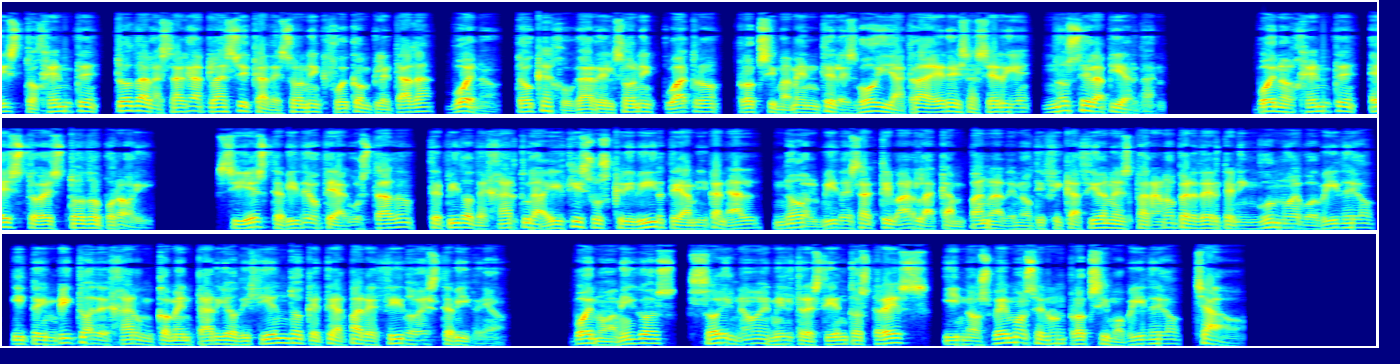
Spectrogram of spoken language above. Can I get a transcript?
Listo gente, toda la saga clásica de Sonic fue completada, bueno, toca jugar el Sonic 4, próximamente les voy a traer esa serie, no se la pierdan. Bueno gente, esto es todo por hoy. Si este vídeo te ha gustado, te pido dejar tu like y suscribirte a mi canal, no olvides activar la campana de notificaciones para no perderte ningún nuevo vídeo, y te invito a dejar un comentario diciendo que te ha parecido este vídeo. Bueno amigos, soy Noe1303, y nos vemos en un próximo vídeo, chao.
